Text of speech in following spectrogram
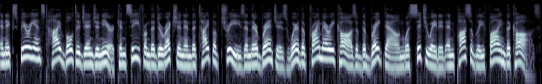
An experienced high-voltage engineer can see from the direction and the type of trees and their branches where the primary cause of the breakdown was situated and possibly find the cause.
